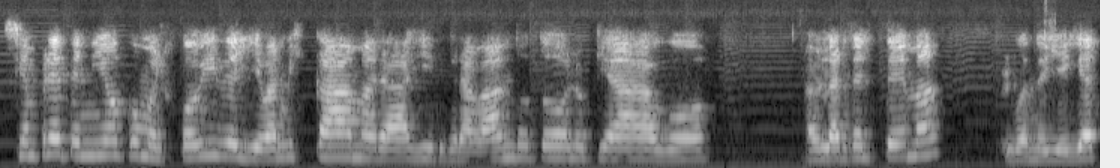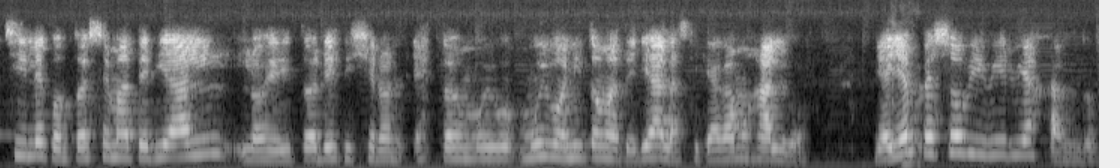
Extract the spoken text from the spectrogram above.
siempre he tenido como el hobby de llevar mis cámaras, ir grabando todo lo que hago hablar del tema. Y cuando llegué a Chile con todo ese material, los editores dijeron, esto es muy, muy bonito material, así que hagamos algo. Y ahí empezó a vivir viajando.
